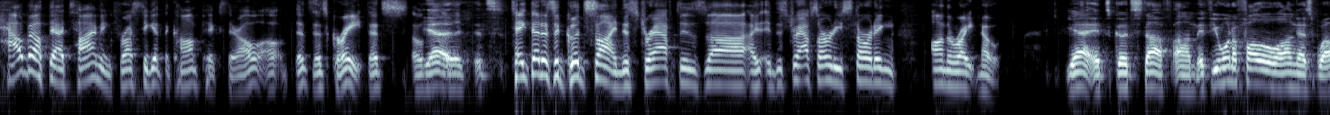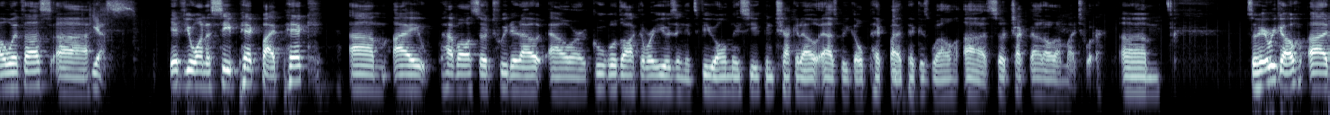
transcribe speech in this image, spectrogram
how about that timing for us to get the comp picks there? I'll, I'll, that's that's great. That's I'll, yeah. Uh, it's take that as a good sign. This draft is uh, I, this draft's already starting on the right note. Yeah, it's good stuff. Um, if you want to follow along as well with us, uh, yes. If you want to see pick by pick, um, I have also tweeted out our Google Doc that we're using. It's view only, so you can check it out as we go pick by pick as well. Uh, so check that out on my Twitter. Um, so here we go. Uh,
